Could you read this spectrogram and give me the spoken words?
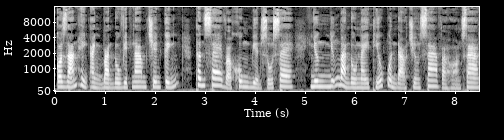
có dán hình ảnh bản đồ Việt Nam trên kính, thân xe và khung biển số xe, nhưng những bản đồ này thiếu quần đảo Trường Sa và Hoàng Sa.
